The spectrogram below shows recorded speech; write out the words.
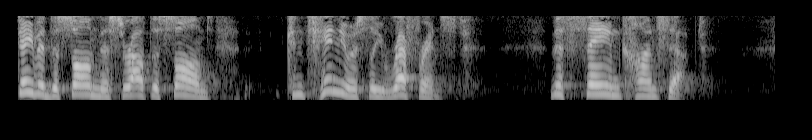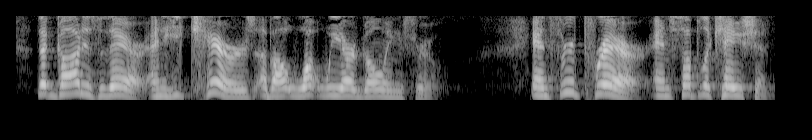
David, the psalmist, throughout the Psalms, continuously referenced this same concept that God is there and He cares about what we are going through. And through prayer and supplication,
